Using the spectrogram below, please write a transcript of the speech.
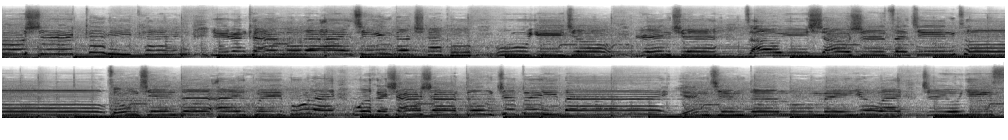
不是该离开？依然看不到爱情的岔口，无依旧人却。早已消失在尽头。从前的爱回不来，我还傻傻等着对白。眼前的路没有爱，只有一丝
